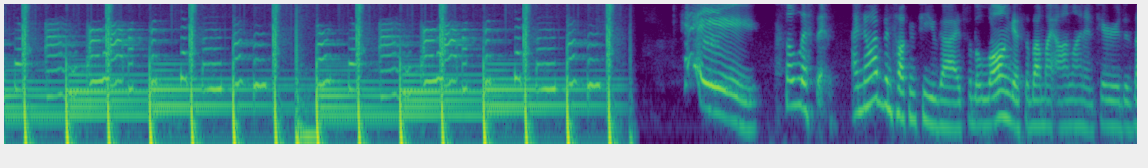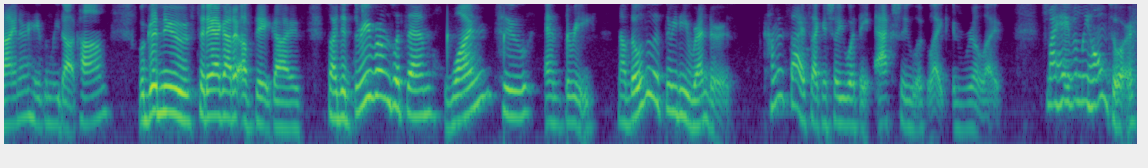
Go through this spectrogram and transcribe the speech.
Hey, so listen, I know I've been talking to you guys for the longest about my online interior designer, havenly.com, but good news, today I got an update, guys. So I did three rooms with them, one, two, and three. Now those are the 3D renders. Come inside so I can show you what they actually look like in real life. It's my Havenly home tour.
